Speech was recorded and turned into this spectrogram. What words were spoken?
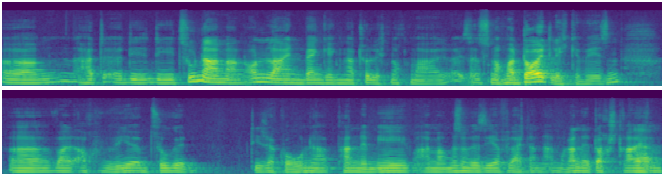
Ähm, hat äh, die, die Zunahme an Online-Banking natürlich nochmal, es ist nochmal deutlich gewesen, äh, weil auch wir im Zuge dieser Corona-Pandemie, einmal müssen wir sie ja vielleicht dann am Rande doch streifen,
